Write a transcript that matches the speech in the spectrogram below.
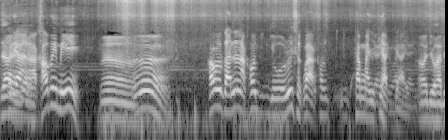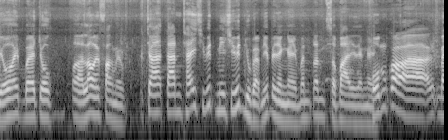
ใช่เขาเรียกอะไรเขาไม่มี เออเออเขาตอนนั้นน่ะเขาอยู่รู้สึกว่าเขาทำงานอยู่ที่หัดใหญ่ เอออยู่ฮะเดี๋ยวให้แบโจเอ่อเล่าให้ฟังหน่อยจะการใช้ชีวิตมีชีวิตอยู่แบบนี้เป็นยังไง มันมันสบายยังไงผมก็แบ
